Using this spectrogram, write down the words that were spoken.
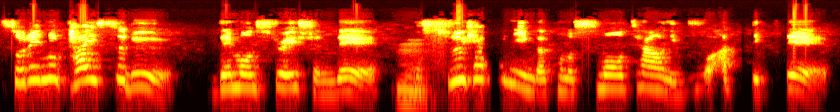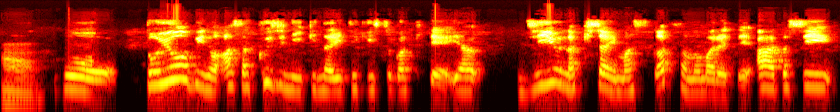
それに対するデモンストレーションで、うん数百人がこのスモールタウンにブワーって来て、うん。もう土曜日の朝9時にいきなりテキストが来て、いや、自由な記者いますか？って頼まれて、あ、私、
